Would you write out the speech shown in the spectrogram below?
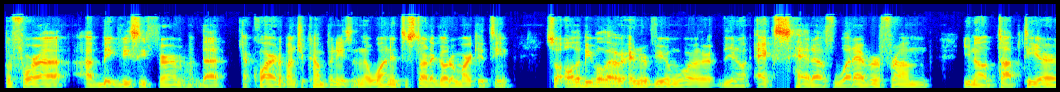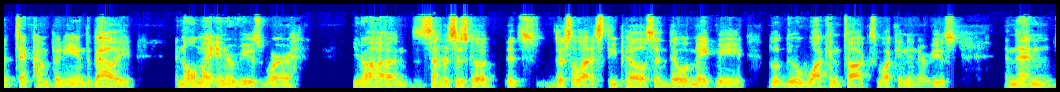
before a, a big VC firm that acquired a bunch of companies and they wanted to start a go-to-market team. So all the people that were interviewing were, you know, ex head of whatever from, you know, top tier tech company in the valley and all my interviews were you know how in San Francisco it's there's a lot of steep hills and they will make me they'll do walk-in talks, walk-in interviews. And then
